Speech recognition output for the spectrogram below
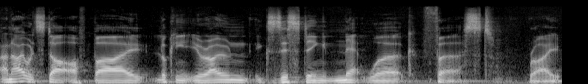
and I would start off by looking at your own existing network first, right?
